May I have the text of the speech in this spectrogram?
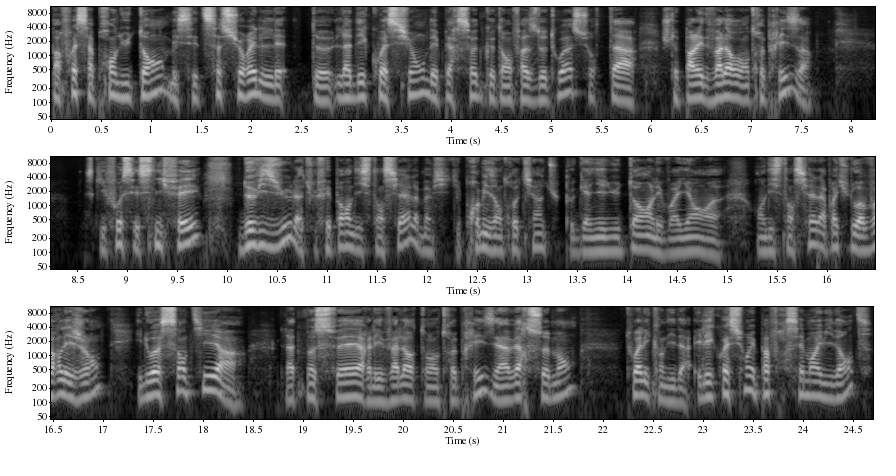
parfois ça prend du temps, mais c'est de s'assurer de l'adéquation des personnes que tu as en face de toi sur ta. Je te parlais de valeur d'entreprise. Ce qu'il faut, c'est sniffer de visu. Là, tu le fais pas en distanciel, même si tes premiers entretiens, tu peux gagner du temps en les voyant euh, en distanciel. Après, tu dois voir les gens. Ils doivent sentir l'atmosphère et les valeurs de ton entreprise. Et inversement, toi, les candidats. Et l'équation n'est pas forcément évidente.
